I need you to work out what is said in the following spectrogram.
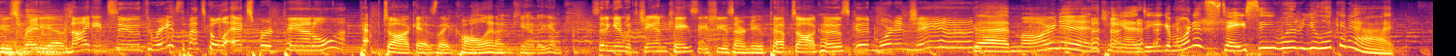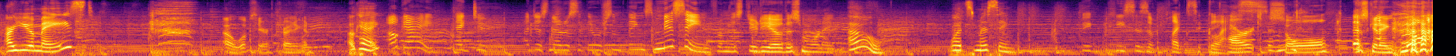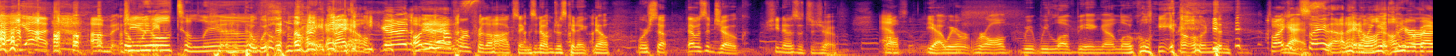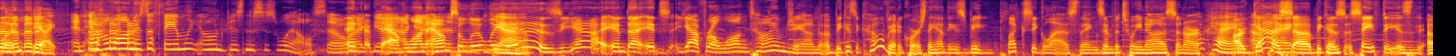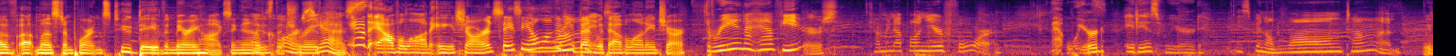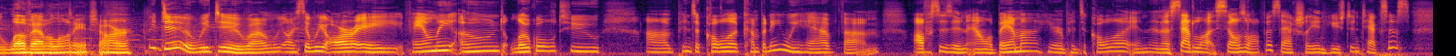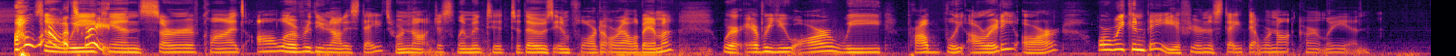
News Radio 92.3. It's the Pensacola Expert Panel, Pep Talk as they call it. I'm Candy, and sitting in with Jan Casey. She is our new Pep Talk host. Good morning, Jan. Good morning, Candy. Good morning, Stacie. What are you looking at? Are you amazed? Oh, whoops, here. Try it again. Okay. Okay, take two. I just noticed that there were some things missing from the studio this morning. Oh, what's missing? Big pieces of plexiglass. Heart, soul. Just kidding. No, yeah, yeah. Um, The Jan, will to live. the will, right? I know. Goodness. Oh, you have worked for the Hoxengs. No, I'm just kidding. No, we're so. That was a joke. She knows it's a joke. Well, Absolutely. yeah, we're we're all we, we love being uh, locally owned, and so I Yes. can say that. I know. we I'll, I'll hear about it in a minute. yeah. And Avalon is a family-owned business as well. So And I uh, get, Avalon I get it. absolutely Yeah. is, yeah. And uh, it's yeah for a long time, Jan, uh, because of COVID. Of course, they had these big plexiglass things in between us and our Okay, our guests okay. uh, because safety is of utmost importance to Dave and Mary Hoxeng. That Of is course, the truth. yes. And Avalon HR. And Stacie, how long have you been with Avalon HR? Three and a half years, coming up on year four. That weird. It is weird. It's been a long time. We love Avalon HR. We do, we do. Uh, we, like I said, we are a family-owned, local to uh, Pensacola company. We have um, offices in Alabama, here in Pensacola, and then a satellite sales office actually in Houston, Texas. Oh, wow, so that's we great. can serve clients all over the United States. We're not just limited to those in Florida or Alabama. Wherever you are, we probably already are, or we can be if you're in a state that we're not currently in.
